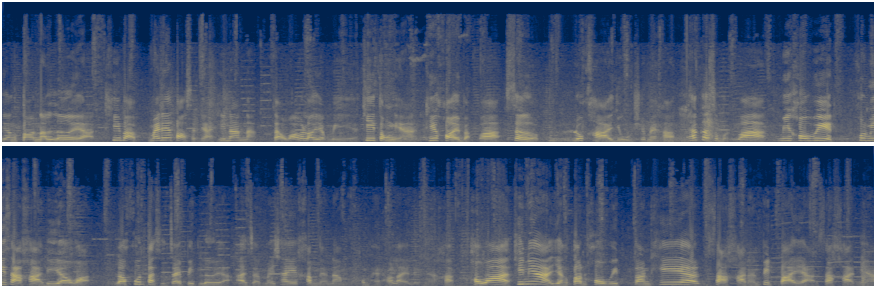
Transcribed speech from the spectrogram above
อย่างตอนนั้นเลยอะที่แบบไม่ได้ต่อสัญญาที่นั่นอะแต่ว่าเรายังมีที่ตรงเนี้ยที่คอยแบบว่าเสิร์ฟลูกค้าอยู่ใช่ไหมคะถ้าเกิดสมมติว่ามีโควิด คุณมีสาขาเดียวอะ แล้วคุณตัดสินใจปิดเลยอะอาจจะไม่ใช่คำแนะนำคอมแพเท่าไหร่เงี้ยค่ะเพราะว่าที่เนี่ยอย่างตอนโควิด ตอนที่สาขานั้นปิดไปอะสาขาเนี้ย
